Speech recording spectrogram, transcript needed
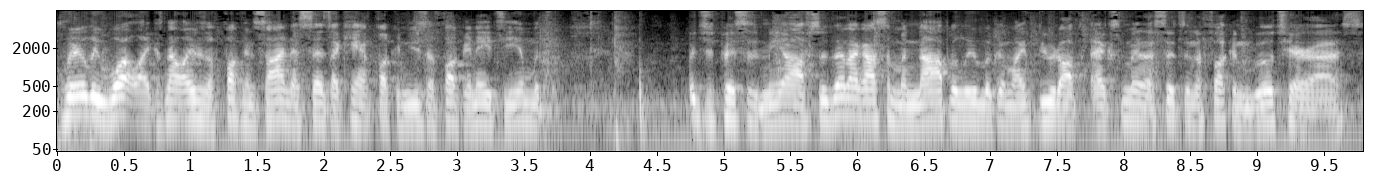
clearly what? Like, it's not like there's a fucking sign that says I can't fucking use a fucking ATM with, which just pisses me off. So then I got some Monopoly looking like dude off X-Men that sits in a fucking wheelchair ass,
